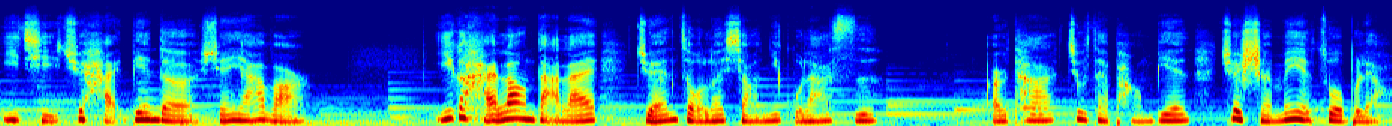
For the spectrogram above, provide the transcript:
一起去海边的悬崖玩。一个海浪打来，卷走了小尼古拉斯，而他就在旁边，却什么也做不了。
